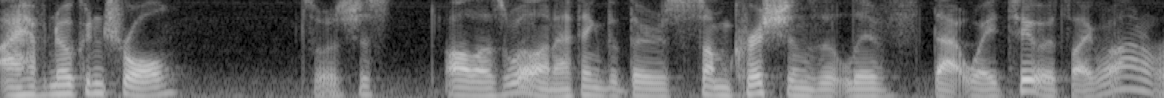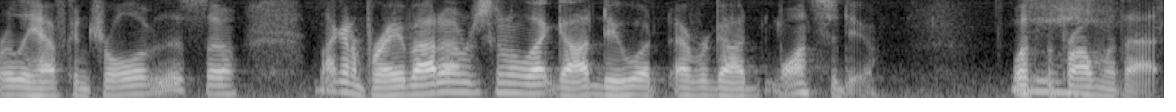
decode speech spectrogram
I have no control so it's just Allah's will. And I think that there's some Christians that live that way too. It's like well I don't really have control over this so I'm not going to pray about it. I'm just going to let God do whatever God wants to do what's the problem with that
